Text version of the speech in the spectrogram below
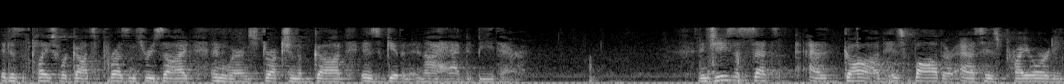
It is the place where God's presence resides and where instruction of God is given, and I had to be there. And Jesus sets uh, God, his Father, as his priority,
